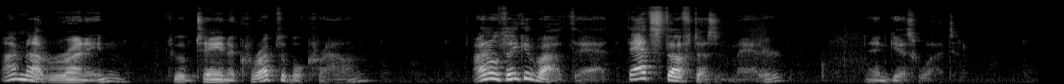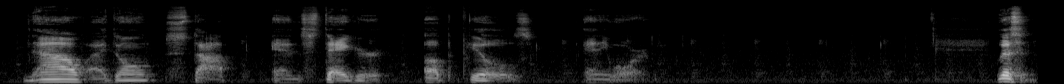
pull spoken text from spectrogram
I'm not running to obtain a corruptible crown. I don't think about that. That stuff doesn't matter. And guess what? Now I don't stop and stagger up hills anymore. Listen,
